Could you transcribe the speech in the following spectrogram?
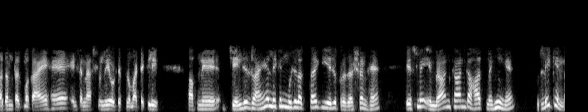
कदम टगमगाए हैं इंटरनेशनली और डिप्लोमेटिकली अपने चेंजेस लाए हैं, लेकिन मुझे लगता है कि ये जो प्रदर्शन है, इसमें इमरान खान का हाथ नहीं है। लेकिन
